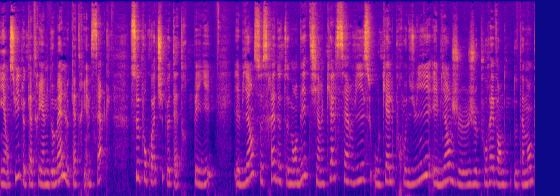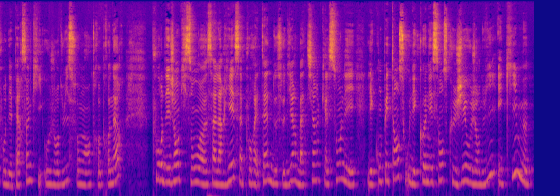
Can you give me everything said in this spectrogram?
Et ensuite, le quatrième domaine, le quatrième cercle, ce pourquoi tu peux être payé, eh bien ce serait de te demander tiens quel service ou quel produit eh bien je pourrais vendre, notamment pour des personnes qui aujourd'hui sont entrepreneurs pour des gens qui sont euh, salariés, ça pourrait être de se dire, bah tiens, quelles sont les, compétences ou les connaissances que j'ai aujourd'hui et qui me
